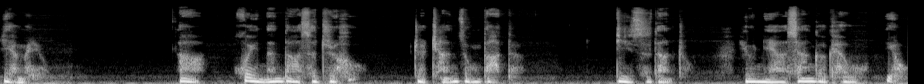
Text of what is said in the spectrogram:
也没有。啊，慧能大师之后，这禅宗大德弟子当中，有两三个开悟，有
